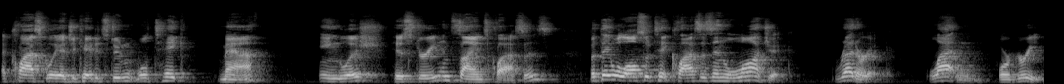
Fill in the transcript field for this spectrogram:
A classically educated student will take math, English, history, and science classes, but they will also take classes in logic, rhetoric, Latin, or Greek.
